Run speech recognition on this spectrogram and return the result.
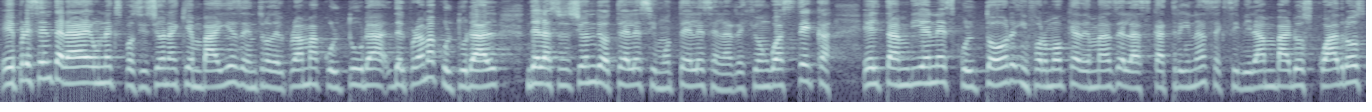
eh, presentará una exposición aquí en Valles dentro del programa cultura del programa cultural de la Asociación de Hoteles y Moteles en la región Huasteca. El también escultor informó que además de las Catrinas se exhibirán varios cuadros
